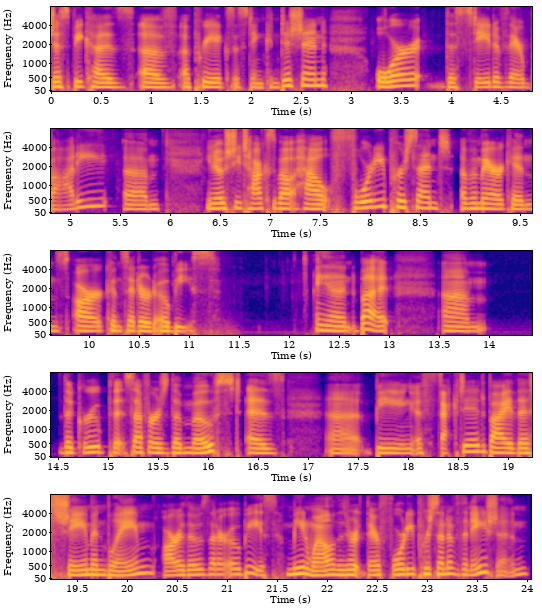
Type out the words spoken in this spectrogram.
just because of a pre existing condition or the state of their body. Um, you know, she talks about how 40% of Americans are considered obese. And, but, um, the group that suffers the most as uh, being affected by this shame and blame are those that are obese. Meanwhile, they're, they're 40% of the nation.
